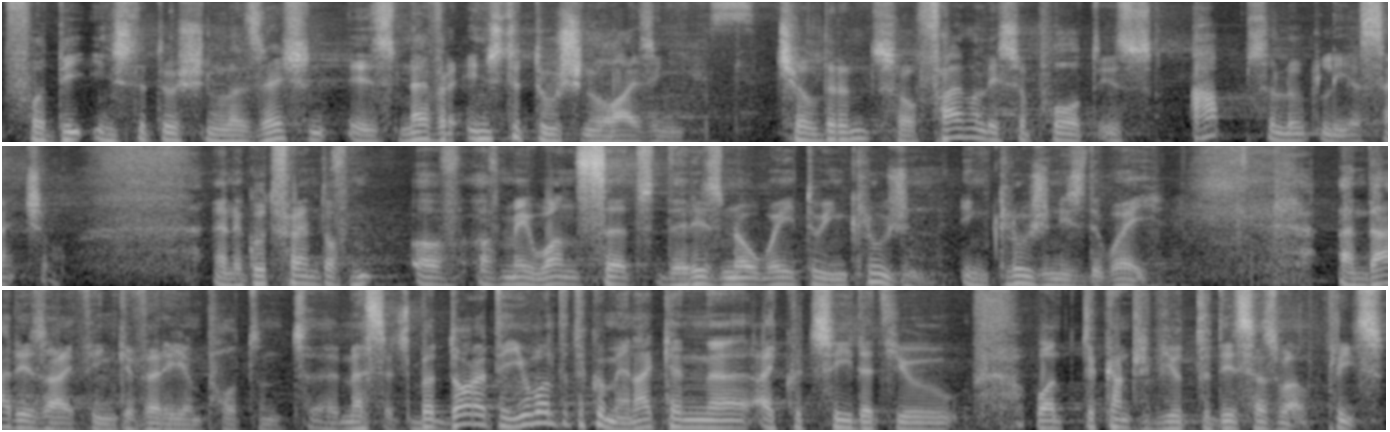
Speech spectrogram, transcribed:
for deinstitutionalization is never institutionalizing children, so family support is absolutely essential. And a good friend of, of, of me once said, there is no way to inclusion. Inclusion is the way. And that is, I think, a very important uh, message. But Dorothy, you wanted to come in. I, can, uh, I could see that you want to contribute to this as well. Please.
